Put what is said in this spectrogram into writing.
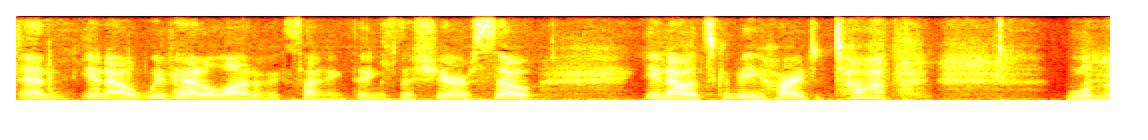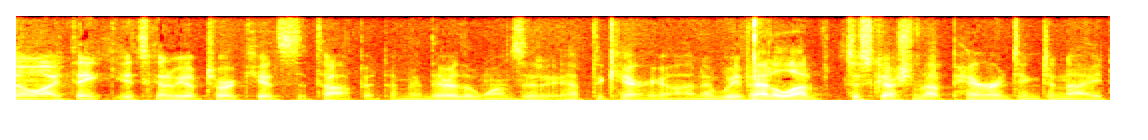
and you know we've had a lot of exciting things this year. So, you know, it's going to be hard to top. Well, no, I think it's going to be up to our kids to top it. I mean, they're the ones that have to carry on. And we've had a lot of discussion about parenting tonight,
